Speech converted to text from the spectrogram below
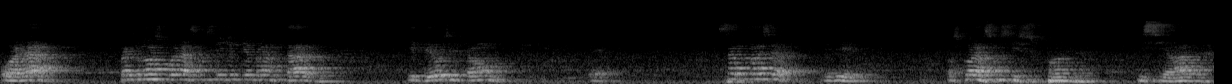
orar para que o nosso coração seja quebrantado e Deus então, é, sabe, faça ele, nosso coração se expanda e se abra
